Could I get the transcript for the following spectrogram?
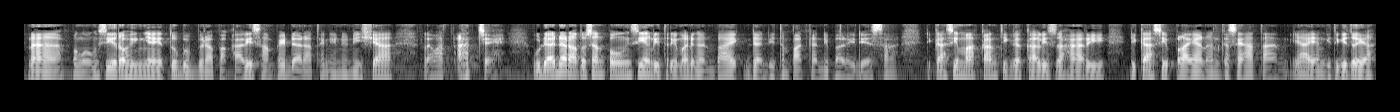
Nah, pengungsi Rohingya itu beberapa kali sampai daratan Indonesia lewat Aceh. Udah ada ratusan pengungsi yang diterima dengan baik dan ditempatkan di balai desa. Dikasih makan tiga kali sehari, dikasih pelayanan kesehatan, ya yang gitu-gitu ya.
